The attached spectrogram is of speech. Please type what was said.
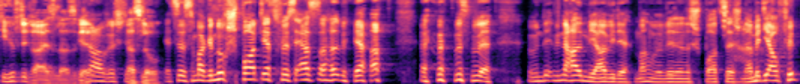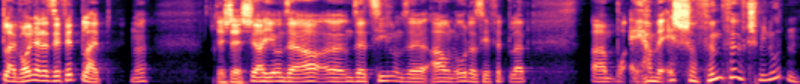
die Hüfte kreisen lassen, gell? Genau, richtig. Laszlo. Jetzt ist mal genug Sport jetzt fürs erste halbe Jahr. Müssen wir in einem halben Jahr wieder machen wir wieder eine Sportsession, damit ihr auch fit bleibt. Wir wollen ja, dass ihr fit bleibt. Ne? Richtig. Ja, hier unser, äh, unser Ziel, unser A und O, dass ihr fit bleibt. Ähm, boah, ey, haben wir echt schon 55 Minuten.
